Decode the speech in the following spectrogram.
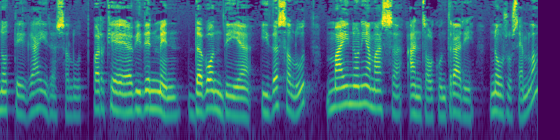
no té gaire salut. Perquè, evidentment, de bon dia i de salut mai no n'hi ha massa, ans al contrari. No us ho sembla?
